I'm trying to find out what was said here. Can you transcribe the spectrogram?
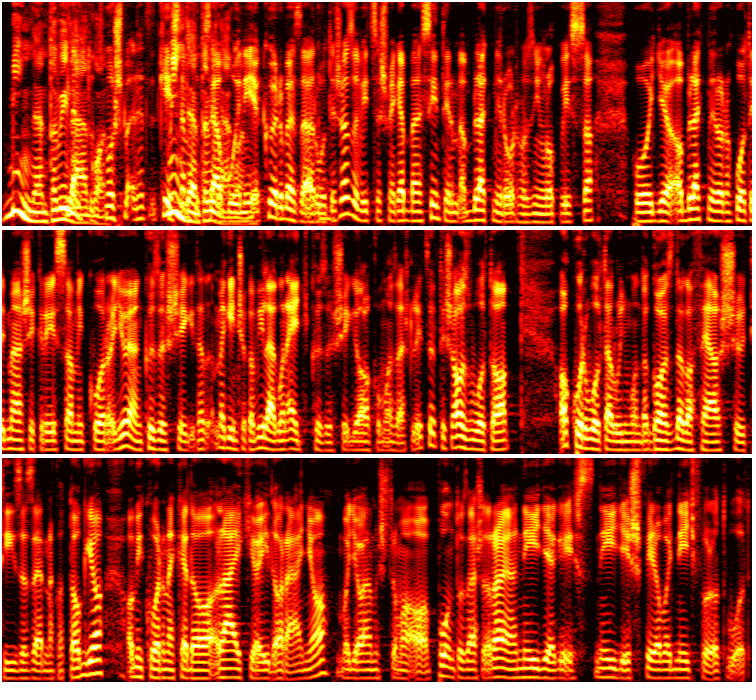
mindent a világon. Nem tudsz, most hát kész mindent nem tudsz a körbezárult, és az a vicces, még ebben szintén a Black Mirrorhoz nyúlok vissza, hogy a Black Mirrornak volt egy másik része, amikor egy olyan közösségi, tehát megint csak a világon egy közösségi alkalmazás létezett, és az volt a, akkor voltál úgymond a gazdag, a felső tízezernek a tagja, amikor neked a lájkjaid aránya, vagy a, most tudom, a pontozás aránya 4,4 és fél vagy 4 fölött volt.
